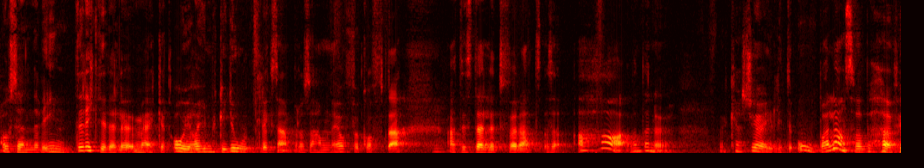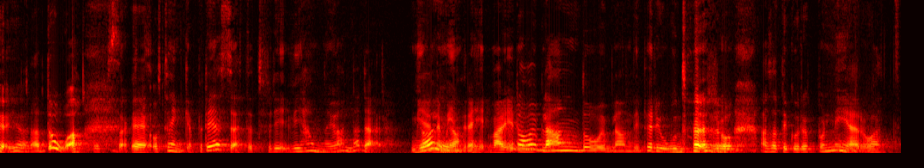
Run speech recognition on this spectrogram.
och sen när vi inte riktigt eller märker att oj, jag har ju mycket gjort till exempel och så hamnar jag offerkofta. Mm. Att istället för att, alltså, aha, vänta nu, kanske jag är lite obalans, vad behöver jag göra då? Eh, och tänka på det sättet, för det, vi hamnar ju alla där. Mer ja, eller mindre, ja. varje dag mm. ibland och ibland i perioder. Mm. Och, alltså att det går upp och ner och att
